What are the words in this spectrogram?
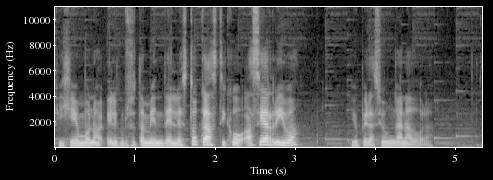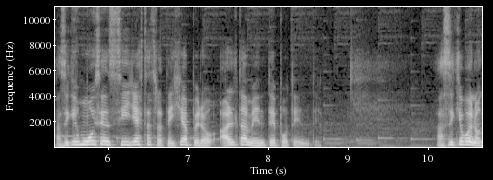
Fijémonos el cruce también del estocástico hacia arriba y operación ganadora. Así que es muy sencilla esta estrategia, pero altamente potente. Así que bueno,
